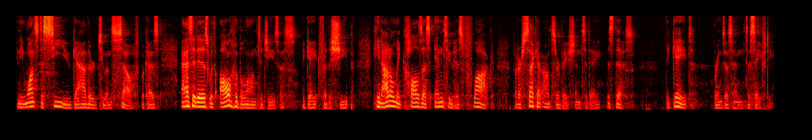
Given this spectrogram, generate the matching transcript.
And he wants to see you gathered to himself, because as it is with all who belong to Jesus, the gate for the sheep, he not only calls us into his flock, but our second observation today is this the gate brings us into safety.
